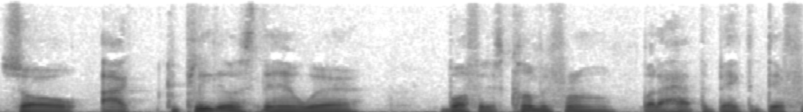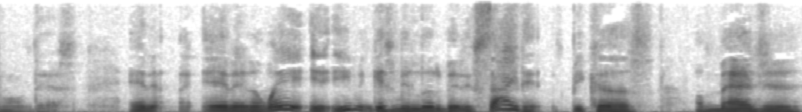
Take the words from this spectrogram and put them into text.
So I completely understand where Buffett is coming from, but I have to beg to differ on this. And and in a way, it even gets me a little bit excited because imagine,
